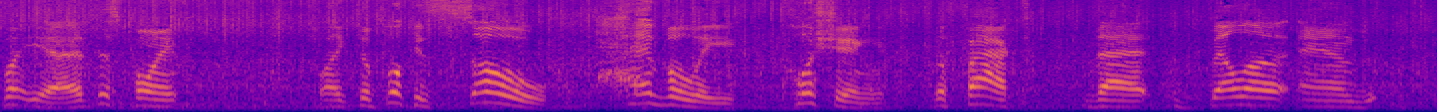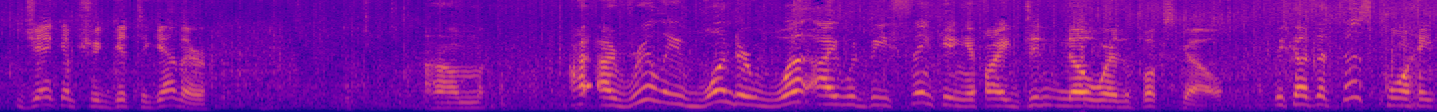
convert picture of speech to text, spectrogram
But yeah, at this point, like the book is so heavily pushing the fact that Bella and Jacob should get together. Um, I, I really wonder what I would be thinking if I didn't know where the books go. Because at this point,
